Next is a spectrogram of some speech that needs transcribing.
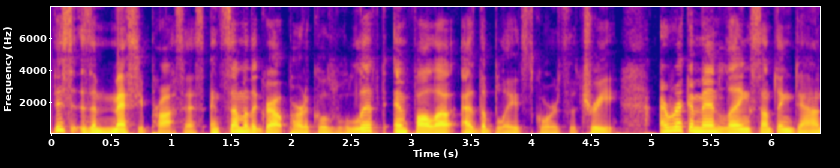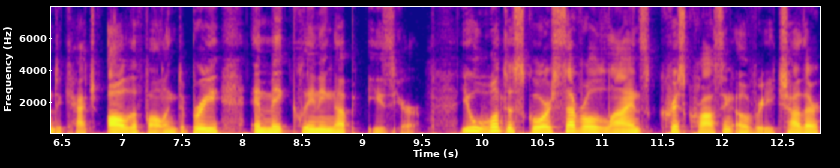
This is a messy process and some of the grout particles will lift and fall out as the blade scores the tree. I recommend laying something down to catch all the falling debris and make cleaning up easier. You will want to score several lines crisscrossing over each other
